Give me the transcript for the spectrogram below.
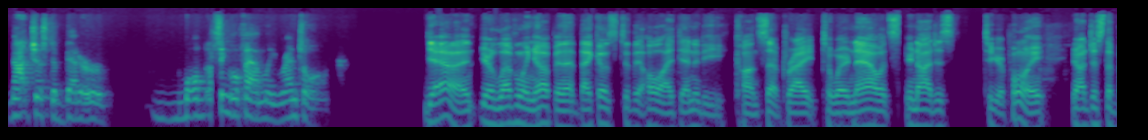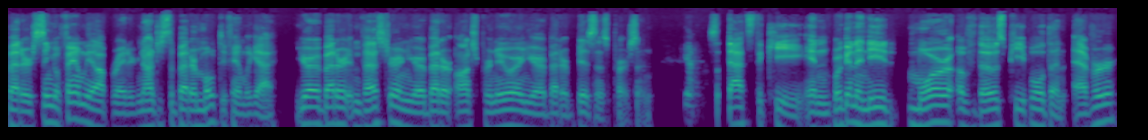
not just a better single family rental yeah, and you're leveling up, and that, that goes to the whole identity concept, right? To where now it's you're not just to your point, you're not just a better single family operator, you're not just a better multifamily guy. You're a better investor and you're a better entrepreneur and you're a better business person. Yeah. So that's the key. And we're going to need more of those people than ever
